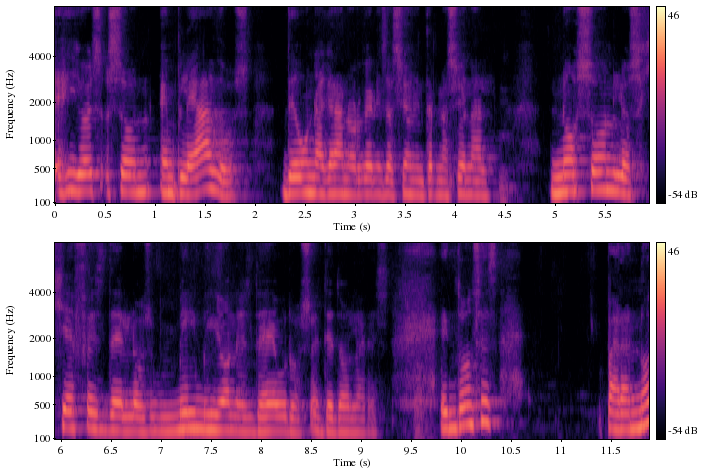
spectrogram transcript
ellos son empleados de una gran organización internacional. No son los jefes de los mil millones de euros, eh, de dólares. Entonces, para no,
